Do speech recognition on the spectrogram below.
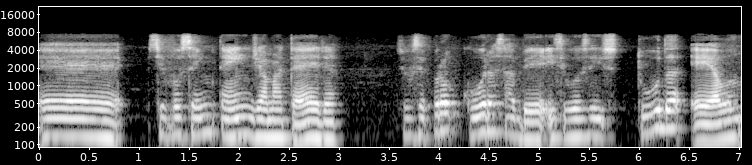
É, se você entende a matéria, se você procura saber e se você estuda ela,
